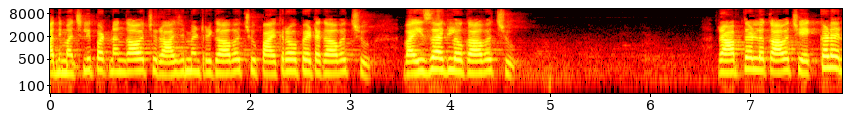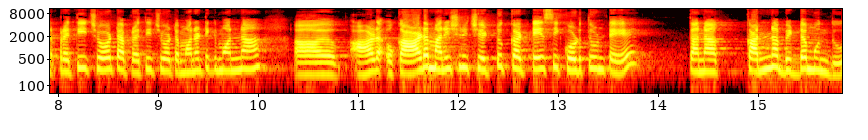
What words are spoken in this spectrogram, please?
అది మచిలీపట్నం కావచ్చు రాజమండ్రి కావచ్చు పాయకరావుపేట కావచ్చు వైజాగ్లో కావచ్చు రాప్తాడులో కావచ్చు ఎక్కడ ప్రతి చోట ప్రతి చోట మొన్నటికి మొన్న ఆడ ఒక ఆడ మనిషిని చెట్టు కట్టేసి కొడుతుంటే తన కన్న బిడ్డ ముందు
